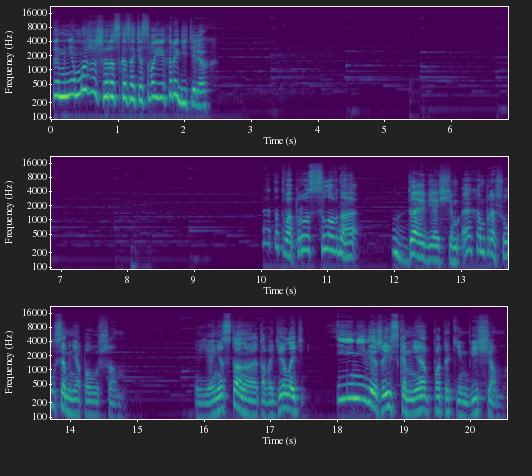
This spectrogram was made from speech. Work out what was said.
Ты мне можешь рассказать о своих родителях? Этот вопрос словно давящим эхом прошелся мне по ушам. Я не стану этого делать, и не вяжись ко мне по таким вещам.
